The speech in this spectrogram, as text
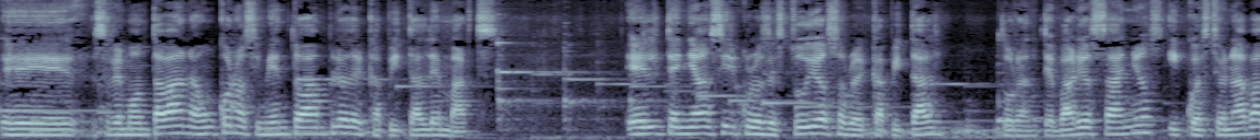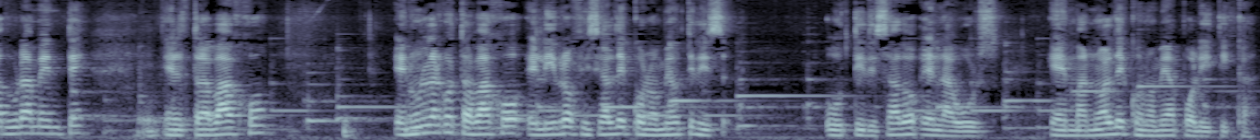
eh, se remontaban a un conocimiento amplio del capital de Marx. Él tenía círculos de estudio sobre el capital durante varios años y cuestionaba duramente el trabajo. En un largo trabajo, el libro oficial de economía utilizado en la URSS, el Manual de Economía Política.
